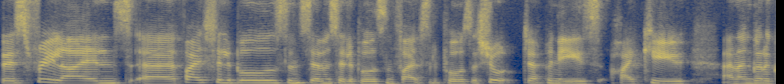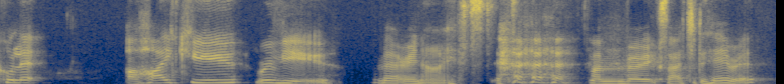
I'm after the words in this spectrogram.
there's three lines, uh, five syllables and seven syllables and five syllables, a short Japanese haiku, and I'm going to call it a haiku review. Very nice. I'm very excited to hear it.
